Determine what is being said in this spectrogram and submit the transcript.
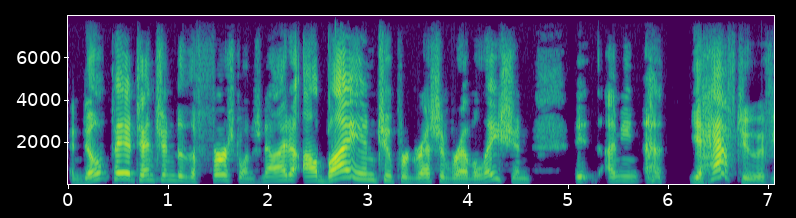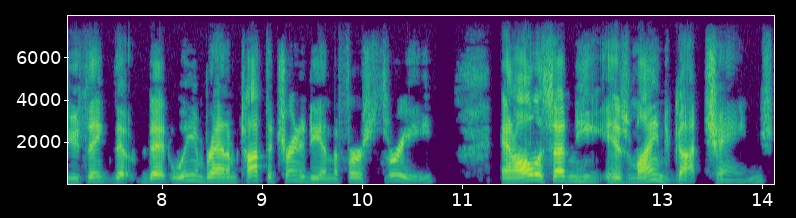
and don't pay attention to the first ones. Now, I, will buy into progressive revelation. It, I mean, you have to if you think that that William Branham taught the Trinity in the first three, and all of a sudden he his mind got changed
